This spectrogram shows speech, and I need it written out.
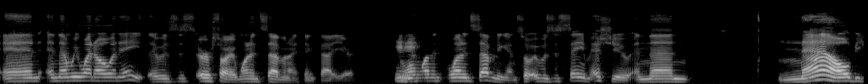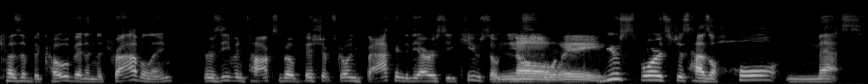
And and then we went 0 and 8. It was this or sorry, 1 and 7 I think that year. Mm-hmm. 1 and, 1 and 7 again. So it was the same issue. And then now because of the COVID and the traveling, there's even talks about bishops going back into the RSEQ. So no way. U Sports just has a whole mess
